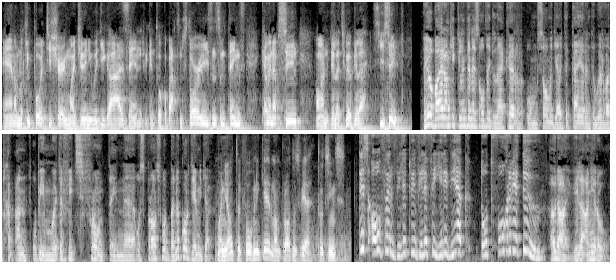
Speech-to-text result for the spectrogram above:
And I'm looking forward to sharing my journey with you guys, and we can talk about some stories and some things coming up soon on Villa to Villa. See you soon. Nou ja, baie dankie Clinton, is altyd lekker om saam met jou te kuier en te hoor wat gaan aan op die motorfietsfront en uh, ons praat sommer binnekort weer met jou. Man ja, tot volgende keer en dan praat ons weer. Totsiens. Dis al vir wiele twee wiele vir hierdie week. Tot volgende week toe. Hou daai wiele aan die rol.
